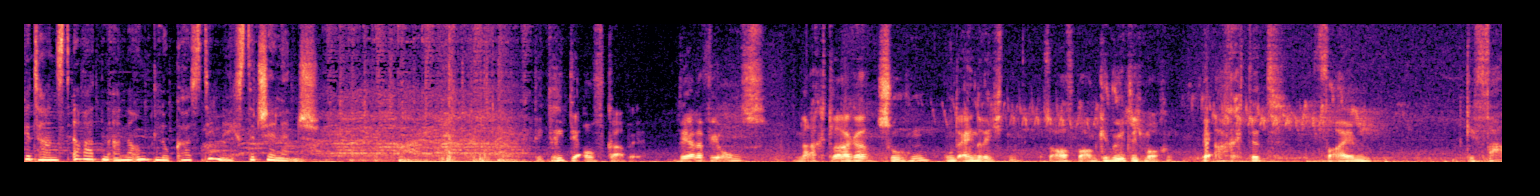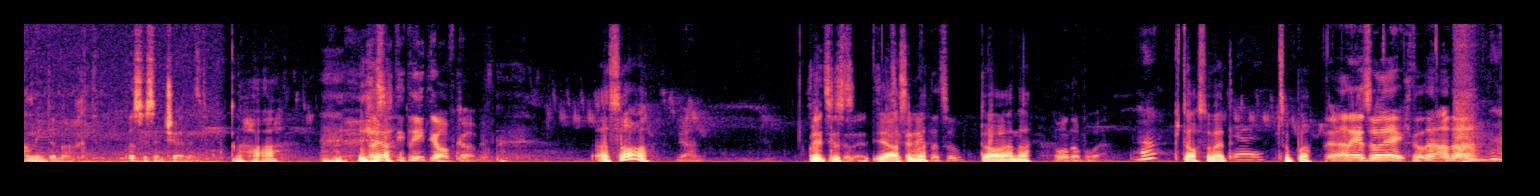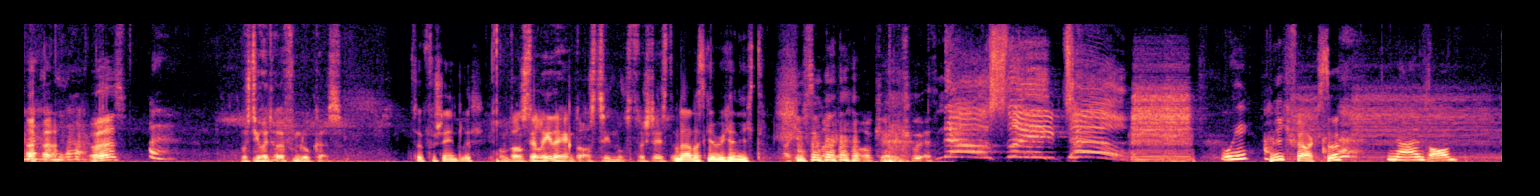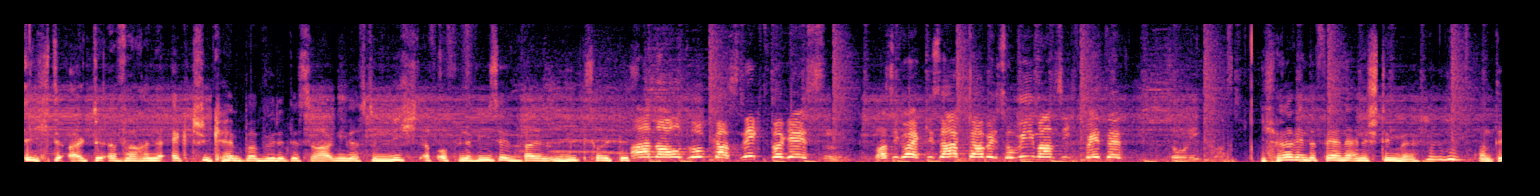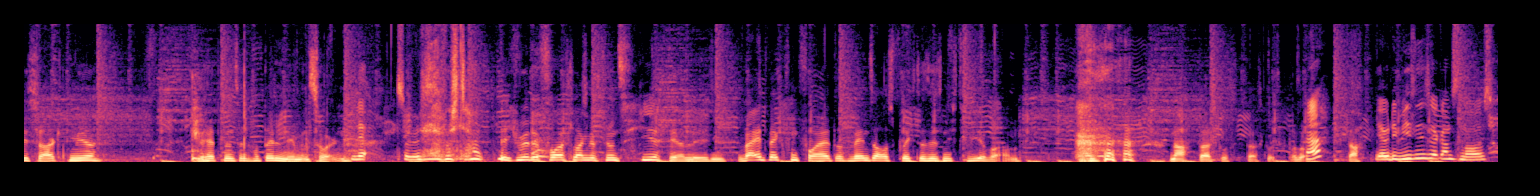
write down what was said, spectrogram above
Abgetanzt erwarten Anna und Lukas die nächste Challenge. Die dritte Aufgabe wäre für uns Nachtlager suchen und einrichten. Also aufbauen, gemütlich machen. Beachtet vor allem Gefahren in der Nacht. Das ist entscheidend. Aha. Das Ja. ist die dritte Aufgabe. Ach so. Ja. Gut, das- soweit? ja, sind wir. bereit dazu? Auch, Anna. Wunderbar. Bist du auch soweit? Ja, ja. Super. Ja, nicht so recht, oder Anna? Was? Muss dir heute helfen, Lukas. Selbstverständlich. Und wenn du dir Lederhemd ausziehen musst, verstehst du? Nein, das gebe ich ja nicht. Ah, gibt's dir mal? Okay, gut. Wohin? Mich fragst du? Nein, im Baum. Ich, der alte, erfahrene Actioncamper, würde dir sagen, dass du nicht auf offener Wiese liegen solltest. Anna und Lukas, nicht vergessen! Was ich euch gesagt habe, so wie man sich bettet. Ich höre in der Ferne eine Stimme und die sagt mir, wir hätten uns ein Hotel nehmen sollen. Ja, so habe ich das verstanden. Ich würde vorschlagen, dass wir uns hierher legen. Weit weg vom Feuer, dass wenn es ausbricht, dass es nicht wir waren. Na, da ist gut, da ist gut. Also, Hä? da. Ja, aber die Wiese ist ja ganz nass.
